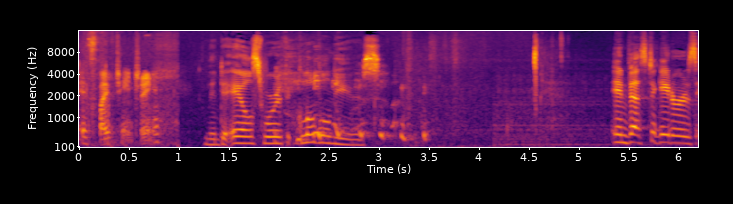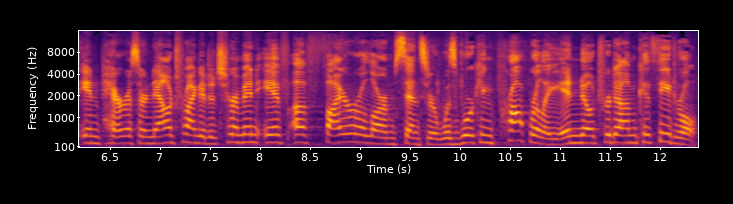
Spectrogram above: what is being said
it's life changing. Linda Aylesworth, Global News. Investigators in Paris are now trying to determine if a fire alarm sensor was working properly in Notre Dame Cathedral.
